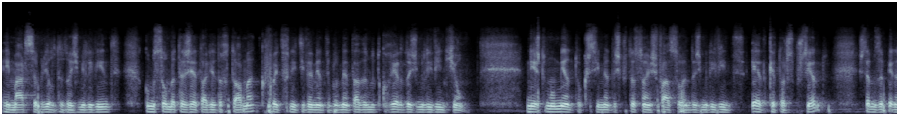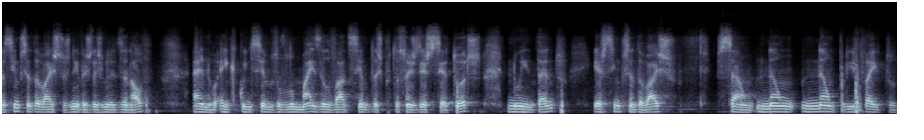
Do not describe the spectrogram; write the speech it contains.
em março-abril de 2020, começou uma trajetória de retoma que foi definitivamente implementada no decorrer de 2021. Neste momento, o crescimento das exportações face ao ano 2020 é de 14%, estamos apenas 5% abaixo dos níveis de 2019, ano em que conhecemos o volume mais elevado sempre das exportações destes setores, no entanto, este 5% abaixo são não, não por efeito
